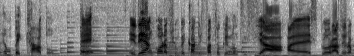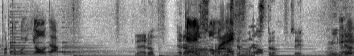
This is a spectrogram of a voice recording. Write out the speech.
È un peccato. È- ed è ancora più un peccato il fatto che non si sia eh, esplorato il rapporto con Yoda. Vero? Era Che è il suo e maestro. Sì. Miglior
